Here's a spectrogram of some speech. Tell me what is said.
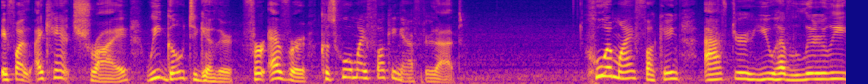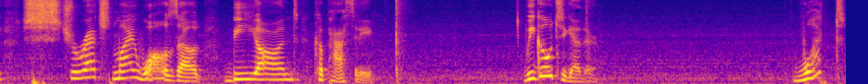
If I I can't try, we go together forever. Cause who am I fucking after that? Who am I fucking after you have literally stretched my walls out beyond capacity? We go together. What?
